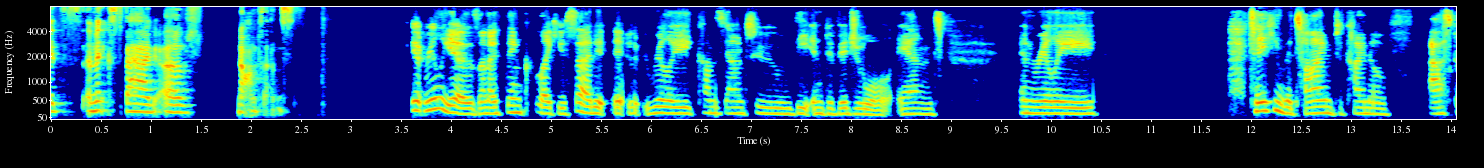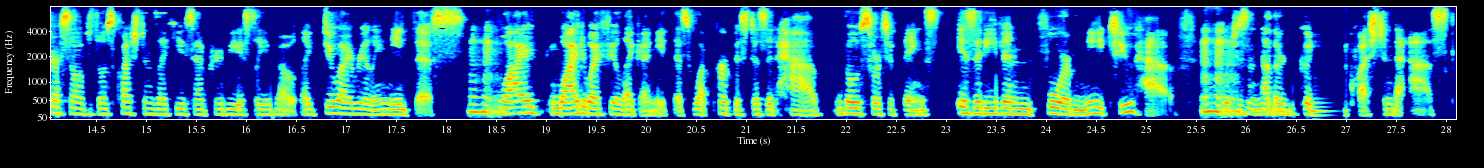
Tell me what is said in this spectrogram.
it's a mixed bag of nonsense. It really is. And i think like you said it, it really comes down to the individual and and really taking the time to kind of ask ourselves those questions like you said previously about like do i really need this? Mm-hmm. why why do i feel like i need this? What purpose does it have? Those sorts of things. Is it even for me to have? Mm-hmm. which is another good question to ask.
